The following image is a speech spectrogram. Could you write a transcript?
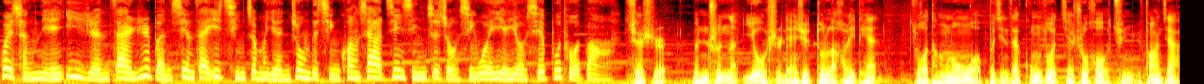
未成年艺人在日本现在疫情这么严重的情况下进行这种行为，也有些不妥吧？确实，文春呢又是连续蹲了好几天。佐藤龙我不仅在工作结束后去女方家，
